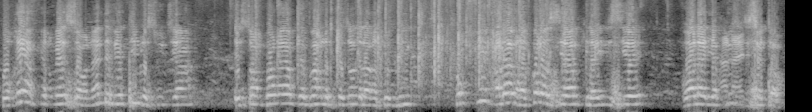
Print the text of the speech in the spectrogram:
pour réaffirmer son indéfectible soutien et son bonheur de voir le président de la République poursuivre l'œuvre colossale qu'il a initiée voilà il y a plus de 17 ans.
